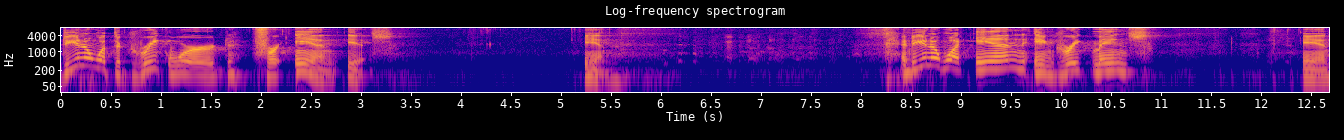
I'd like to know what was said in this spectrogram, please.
do you know what the Greek word for in is? In. And do you know what in in Greek means? In.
